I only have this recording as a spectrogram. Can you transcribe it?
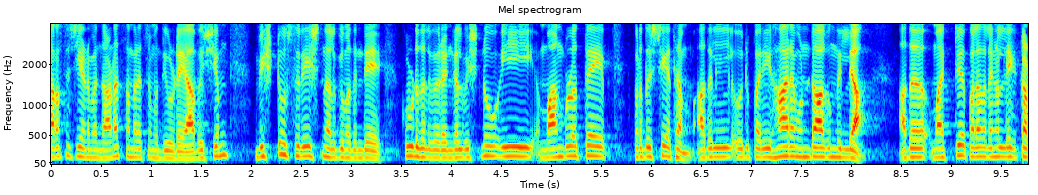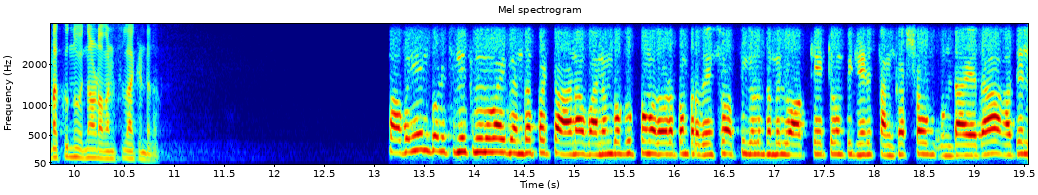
അറസ്റ്റ് ചെയ്യണമെന്നാണ് സമരസമിതിയുടെ ആവശ്യം. വിഷ്ണു സുരേഷ് നൽകുന്നതിന്റെ കൂടുതൽ വിവരങ്ങൾ. വിഷ്ണു ഈ മാങ്കുളത്തെ പ്രതിഷേധം അതിൽ ഒരു പരിഹാരം ഉണ്ടാകുന്നില്ല അത് മറ്റ് പല തലങ്ങളിലേക്ക് കടക്കുന്നു എന്നാണോ മനസ്സിലാക്കേണ്ടത്? പവലിയൻ പൊളിച്ചു നീക്കുന്നതുമായി ബന്ധപ്പെട്ടാണ് വനം വകുപ്പും അതോടൊപ്പം പ്രദേശവാസികളും തമ്മിൽ വാക്കേറ്റവും പിന്നീട് സംഘർഷവും ഉണ്ടായത്. അതിൽ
